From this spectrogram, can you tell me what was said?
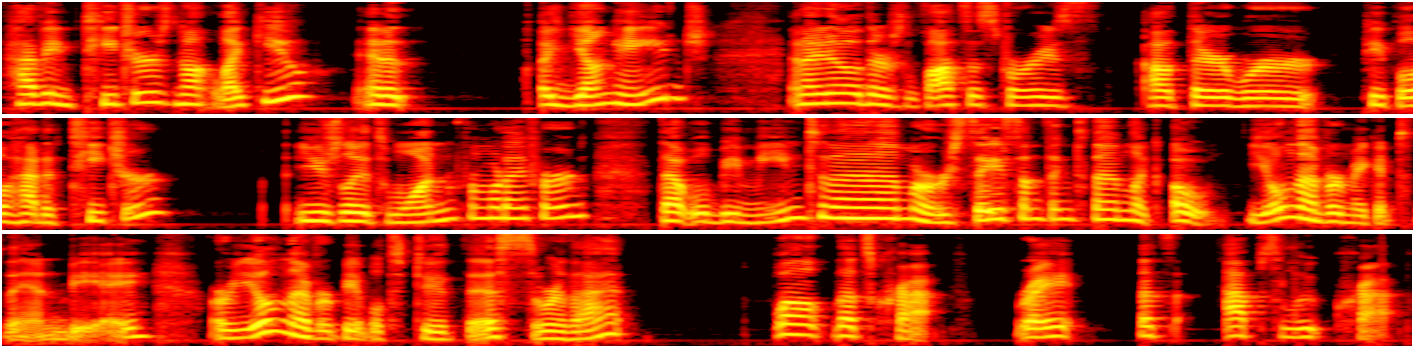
Having teachers not like you at a, a young age? And I know there's lots of stories out there where people had a teacher usually it's one from what I've heard that will be mean to them or say something to them like, oh, you'll never make it to the NBA or you'll never be able to do this or that. Well, that's crap, right? That's absolute crap.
